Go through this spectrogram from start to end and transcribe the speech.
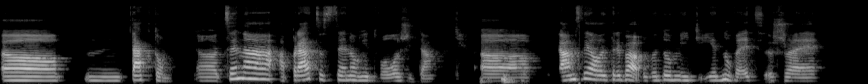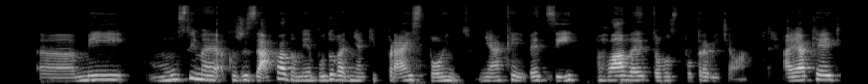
Uh, takto, uh, cena a práca s cenou je dôležitá. Uh, tam si ale treba uvedomiť jednu vec, že uh, my musíme, akože základom je budovať nejaký price point nejakej veci v hlave toho spotrebiteľa. A ja keď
